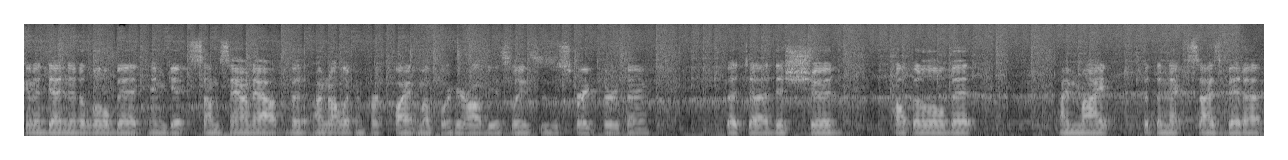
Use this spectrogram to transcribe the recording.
it's gonna deaden it a little bit and get some sound out but I'm not looking for a quiet muffler here obviously this is a straight through thing but uh, this should help it a little bit I might put the next size bit up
